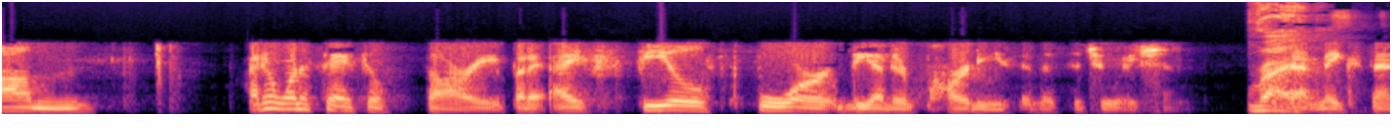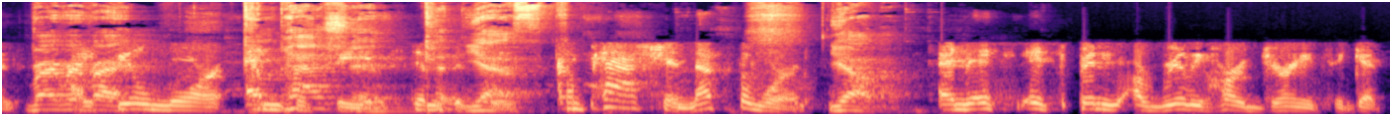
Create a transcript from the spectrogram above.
um I don't want to say I feel sorry, but I, I feel for the other parties in the situation. If Right. that makes sense. Right, right, I right. feel more empathy Compassion. and sympathy. Yes. Compassion, that's the word. Yeah. And it's it's been a really hard journey to get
